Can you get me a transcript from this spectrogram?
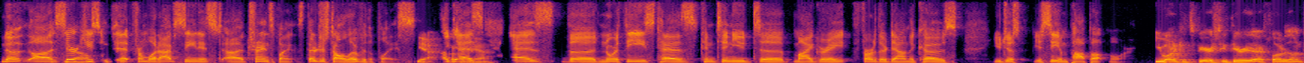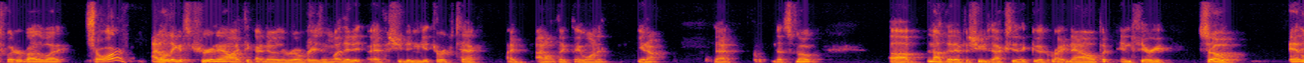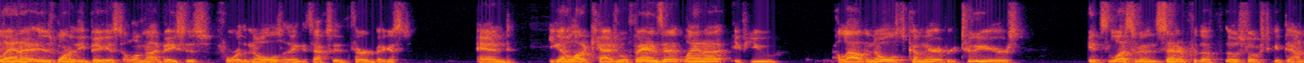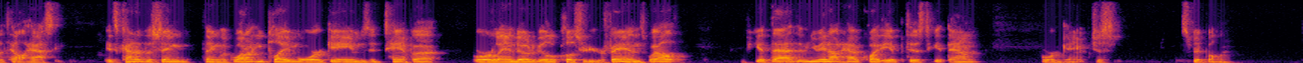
No, uh, Syracuse no. and Pitt, from what I've seen, it's uh, transplants. They're just all over the place. Yeah. Like as yeah. as the Northeast has continued to migrate further down the coast, you just you see them pop up more. You want a conspiracy theory that I floated on Twitter, by the way? Sure. I don't think it's true now. I think I know the real reason why they did, FSU didn't get Georgia Tech. I, I don't think they wanted, you know, that that smoke. Uh, not that FSU is actually that good right now, but in theory. So Atlanta is one of the biggest alumni bases for the Noles. I think it's actually the third biggest. And you got a lot of casual fans in Atlanta. If you allow the Noles to come there every two years, it's less of an incentive for the, those folks to get down to Tallahassee. It's kind of the same thing. Like, why don't you play more games in Tampa or Orlando to be a little closer to your fans? Well, if you get that, then you may not have quite the impetus to get down for a game. Just spitballing.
